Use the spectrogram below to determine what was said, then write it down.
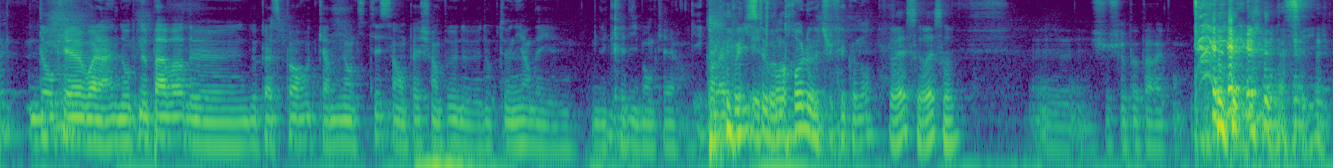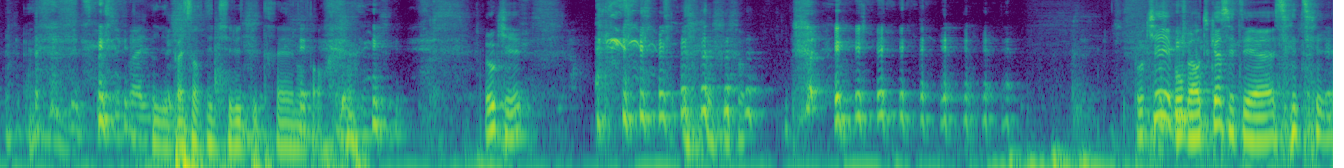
Donc euh, voilà, donc ne pas avoir de, de passeport ou de carte d'identité, ça empêche un peu de- d'obtenir des, des crédits bancaires. Et quand la police te contrôle, tu fais comment? Ouais c'est vrai ça Euh, je, je peux pas répondre. Il est pas sorti de chez lui depuis très longtemps. ok Ok, bon bah en tout cas c'était euh, c'était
